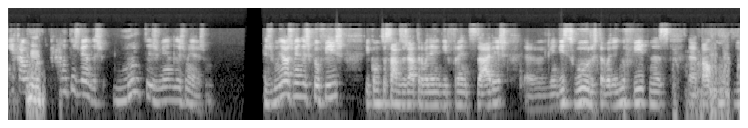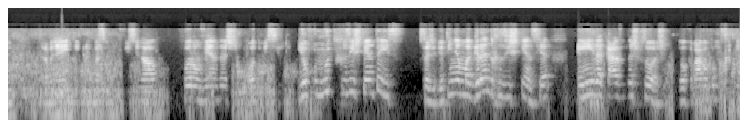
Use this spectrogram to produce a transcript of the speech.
E acaba por ter muitas vendas, muitas vendas mesmo. As melhores vendas que eu fiz, e como tu sabes, eu já trabalhei em diferentes áreas, uh, vendi seguros, trabalhei no fitness, uh, tal como tu, trabalhei em inovação profissional, foram vendas ao domicílio. E eu fui muito resistente a isso. Ou seja, eu tinha uma grande resistência em ir à casa das pessoas. Eu acabava por me sentir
